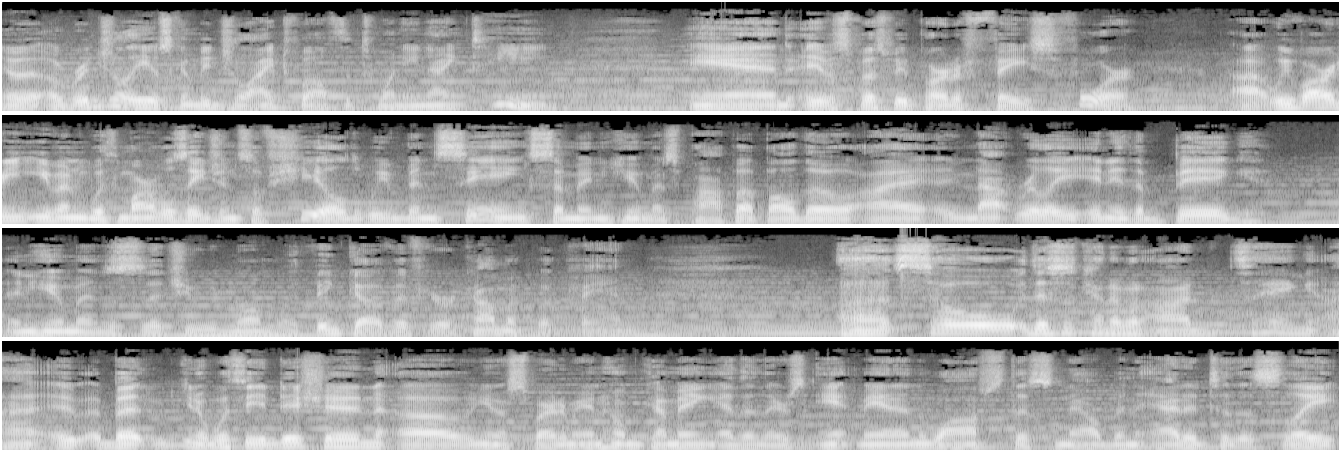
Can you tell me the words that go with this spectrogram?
Uh, originally, it was going to be July twelfth of twenty nineteen, and it was supposed to be part of Phase Four. Uh, we've already, even with Marvel's Agents of S.H.I.E.L.D., we've been seeing some Inhumans pop up, although I not really any of the big Inhumans that you would normally think of if you're a comic book fan. Uh, so this is kind of an odd thing, uh, it, but you know, with the addition of you know Spider-Man: Homecoming, and then there's Ant-Man and the Wasp that's now been added to the slate.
